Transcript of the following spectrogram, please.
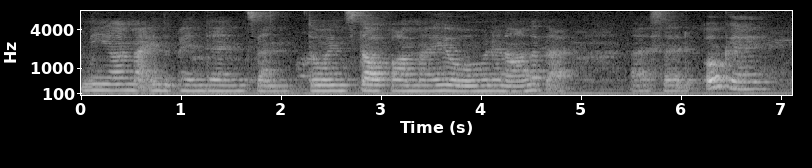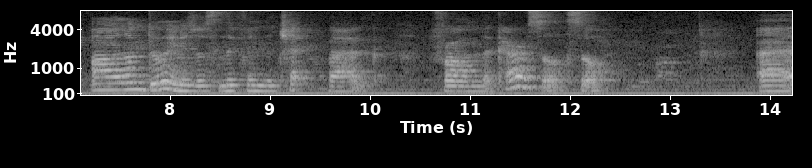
me on my independence and doing stuff on my own and all of that. I said okay all I'm doing is just lifting the check bag from the carousel. So I,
